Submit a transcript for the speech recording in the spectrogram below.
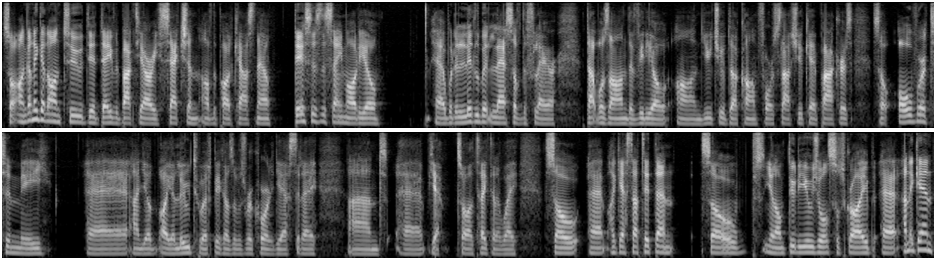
so I'm going to get on to the David Bakhtiari section of the podcast now. This is the same audio. Uh, with a little bit less of the flair that was on the video on youtube.com forward slash UK Packers. So over to me, uh, and I allude to it because it was recorded yesterday. And uh, yeah, so I'll take that away. So um, I guess that's it then. So, you know, do the usual, subscribe. Uh, and again,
